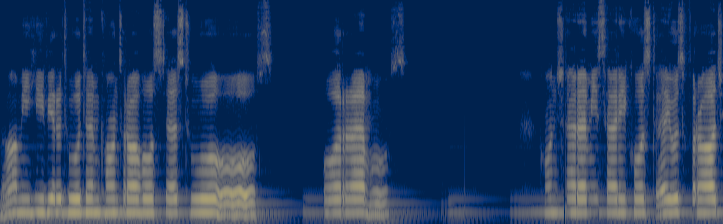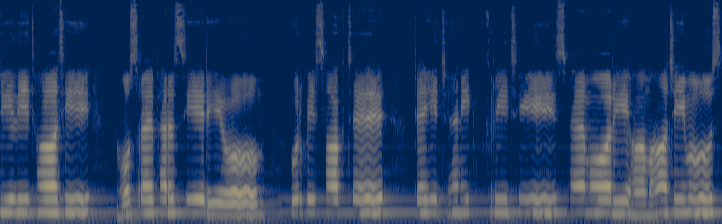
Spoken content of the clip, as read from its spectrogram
da mihi virtutem contra hostes tuos. Oremus. Concere misericos Deus fragilitati, nostre persidium, urquis acte Dei genicritis memoriam agimus,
